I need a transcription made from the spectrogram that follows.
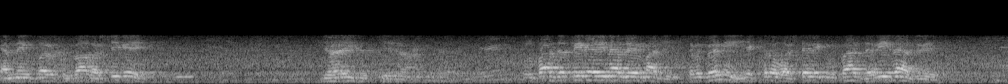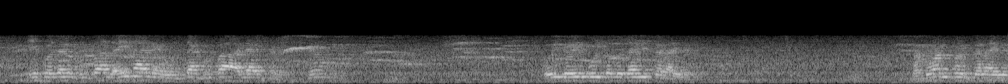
એમની ઉપર કૃપા વરસી ગઈ? કૃપા જતી રહી ના જોઈએ માજી. સમજ ને? એક ખરો વર્ષેલી કૃપા જવી ના જોઈએ. એક વધારે કૃપા લઈ ના લે ઉડતા કૃપા આલ્યા કરે? કોઈ ઘડી ભૂલ તો બધાની કરાય ભગવાન પણ કરાય.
